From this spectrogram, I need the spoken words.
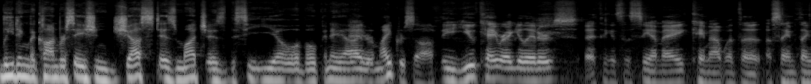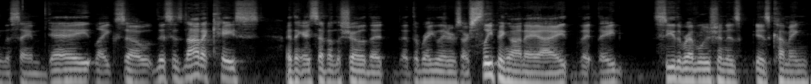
leading the conversation just as much as the CEO of OpenAI and or Microsoft. The UK regulators, I think it's the CMA, came out with the same thing the same day. Like, so this is not a case. I think I said on the show that that the regulators are sleeping on AI. That they see the revolution is is coming,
